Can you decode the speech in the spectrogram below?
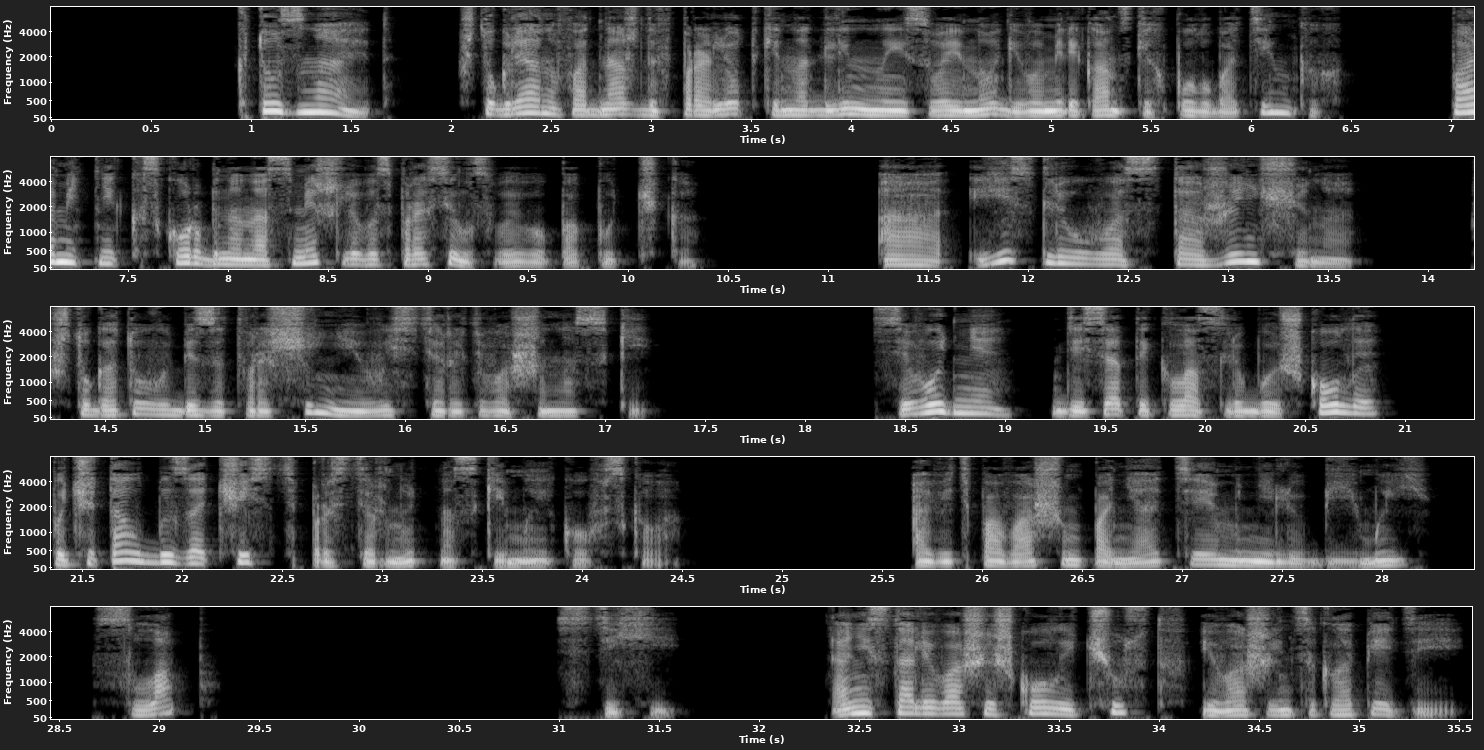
Кто знает, что, глянув однажды в пролетке на длинные свои ноги в американских полуботинках, памятник скорбно-насмешливо спросил своего попутчика. «А есть ли у вас та женщина, что готова без отвращения выстирать ваши носки?» Сегодня десятый класс любой школы почитал бы за честь простернуть носки Маяковского. А ведь по вашим понятиям нелюбимый слаб. Стихи. Они стали вашей школой чувств и вашей энциклопедией.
